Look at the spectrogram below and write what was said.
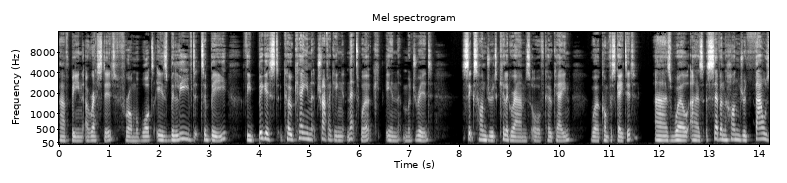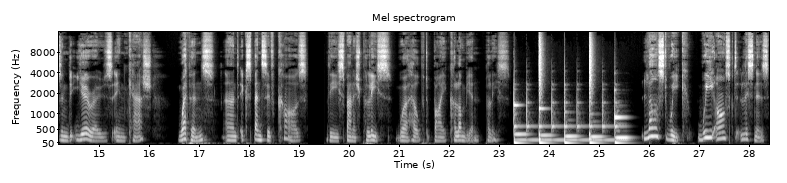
have been arrested from what is believed to be the biggest cocaine trafficking network in Madrid. 600 kilograms of cocaine were confiscated, as well as 700,000 euros in cash, weapons, and expensive cars. The Spanish police were helped by Colombian police. Last week, we asked listeners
